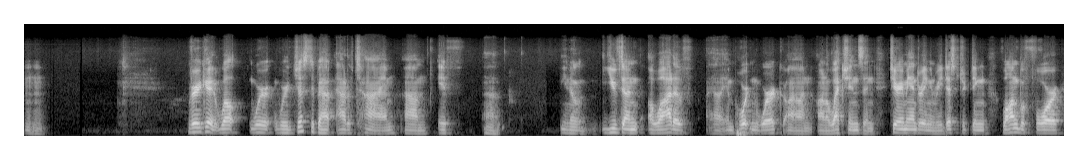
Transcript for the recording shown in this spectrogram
Mm-hmm. Very good. Well, we're we're just about out of time. Um, if uh, you know, you've done a lot of uh, important work on, on elections and gerrymandering and redistricting long before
